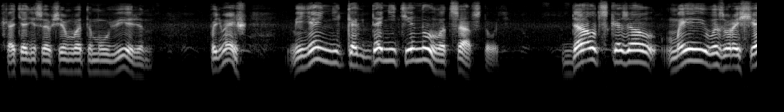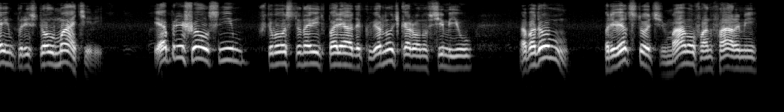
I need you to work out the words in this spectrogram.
хотя не совсем в этом уверен. Понимаешь, меня никогда не тянуло царствовать. Далт сказал, мы возвращаем престол матери. Я пришел с ним, чтобы восстановить порядок, вернуть корону в семью, а потом приветствовать маму фанфарами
